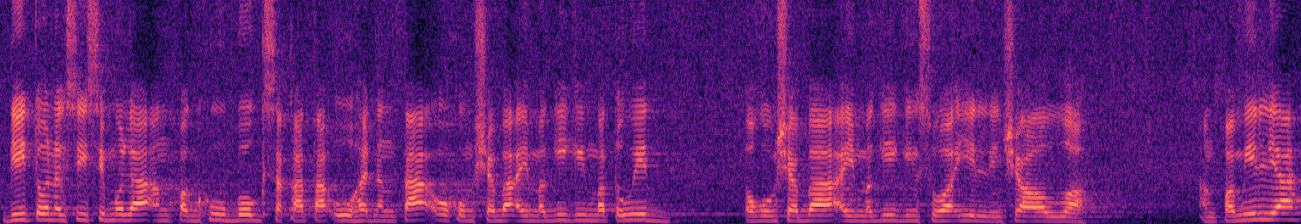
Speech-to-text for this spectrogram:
dito nagsisimula ang paghubog sa katauhan ng tao kung siya ba ay magiging matuwid o kung siya ba ay magiging suwail, insyaAllah. Ang pamilya,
